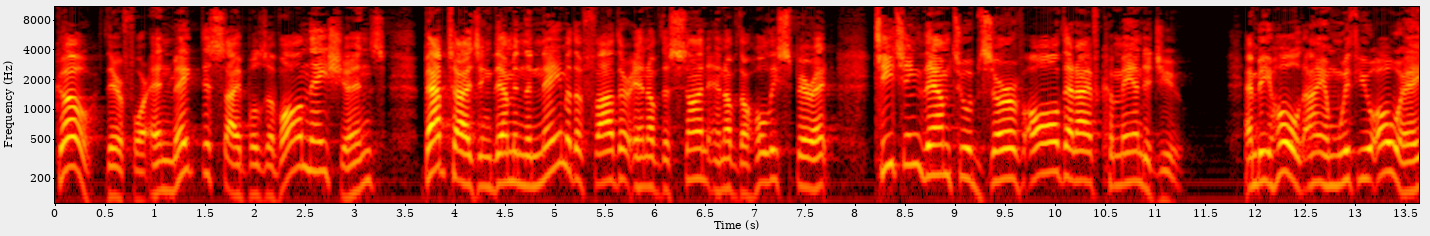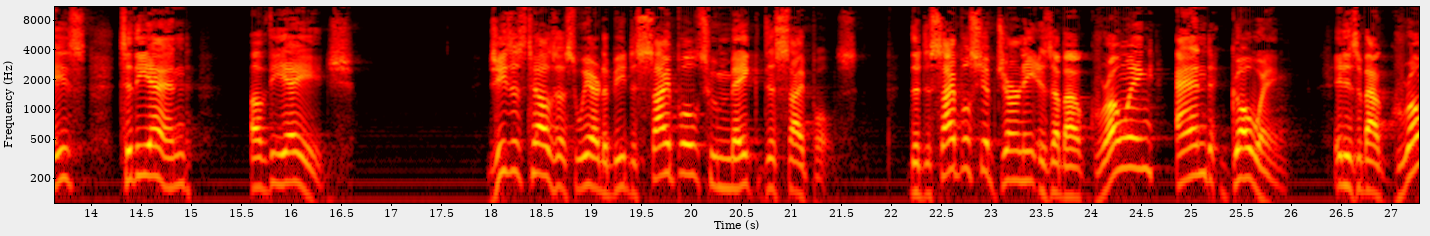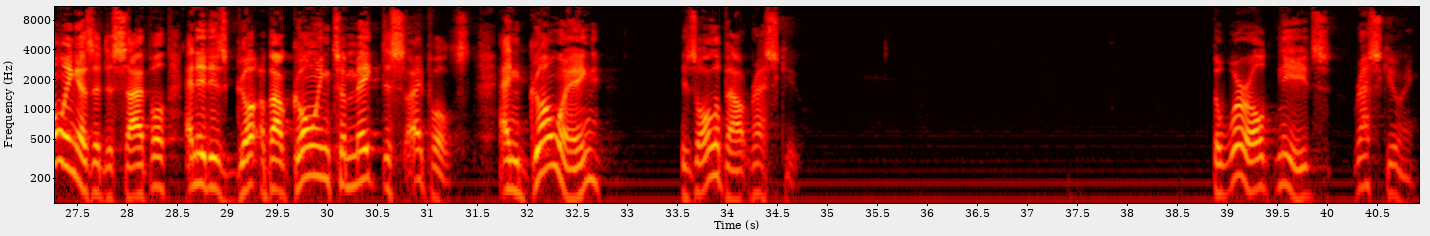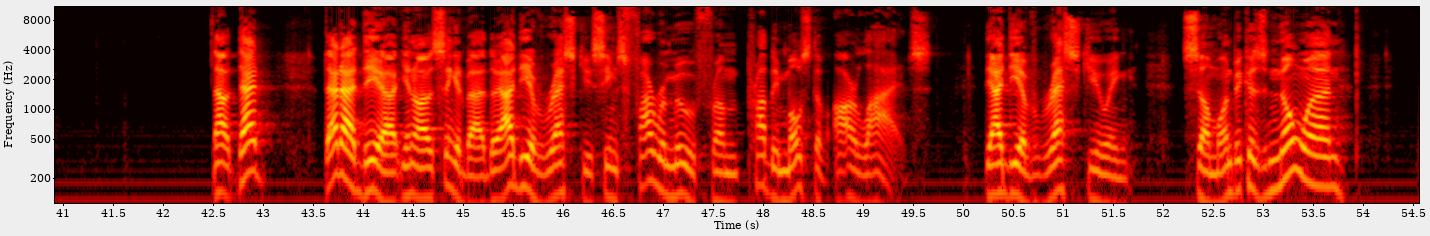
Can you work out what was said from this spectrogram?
Go, therefore, and make disciples of all nations, baptizing them in the name of the Father and of the Son and of the Holy Spirit, teaching them to observe all that I have commanded you. And behold, I am with you always to the end of the age. Jesus tells us we are to be disciples who make disciples. The discipleship journey is about growing and going. It is about growing as a disciple, and it is go- about going to make disciples. And going is all about rescue. the world needs rescuing. Now, that, that idea, you know, I was thinking about it, the idea of rescue seems far removed from probably most of our lives. The idea of rescuing someone, because no one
